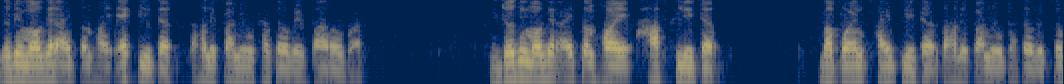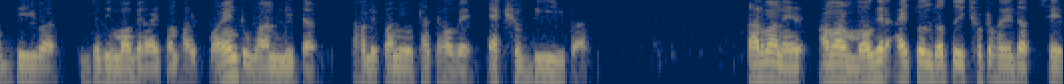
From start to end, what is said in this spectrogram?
যদি মগের আয়তন হয় এক লিটার, তাহলে পানি উঠাতে হবে বারো বার যদি মগের আয়তন হয় হাফ লিটার বা পয়েন্ট ফাইভ লিটার, তাহলে পানি উঠাতে হবে চব্বিশ বার। যদি মগের আয়তন হয় পয়েন্ট ওয়ান লিটার, তাহলে পানি উঠাতে হবে একশো বিশ বার। তার মানে আমার মগের আয়তন যতই ছোট হয়ে যাচ্ছে,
